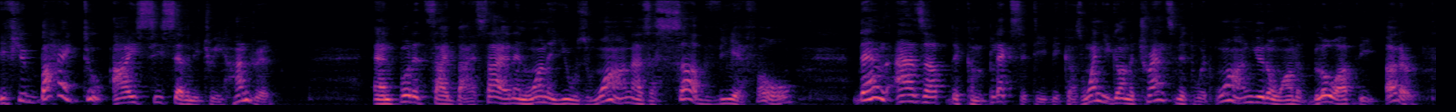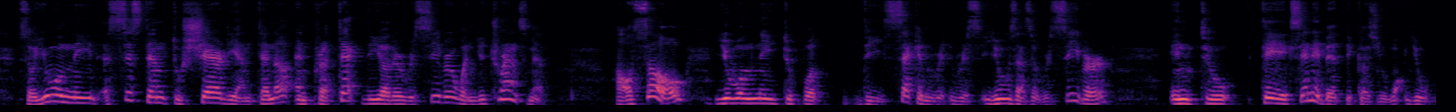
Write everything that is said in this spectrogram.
If you buy two IC7300 and put it side by side and want to use one as a sub VFO, then adds up the complexity because when you're going to transmit with one, you don't want to blow up the other. So you will need a system to share the antenna and protect the other receiver when you transmit. Also, you will need to put the second use as a receiver into TX inhibit because you you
